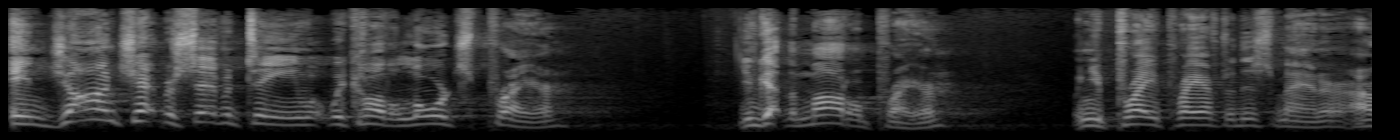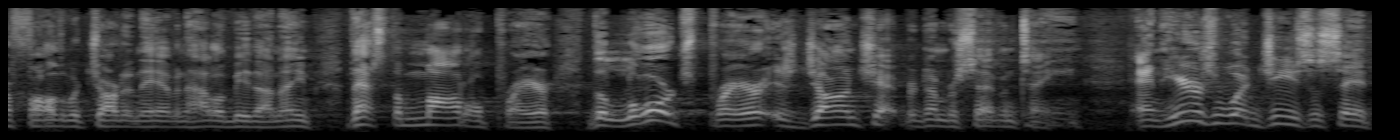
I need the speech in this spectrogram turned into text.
In John chapter 17, what we call the Lord's Prayer, You've got the model prayer. When you pray, pray after this manner Our Father which art in heaven, hallowed be thy name. That's the model prayer. The Lord's Prayer is John chapter number 17. And here's what Jesus said,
